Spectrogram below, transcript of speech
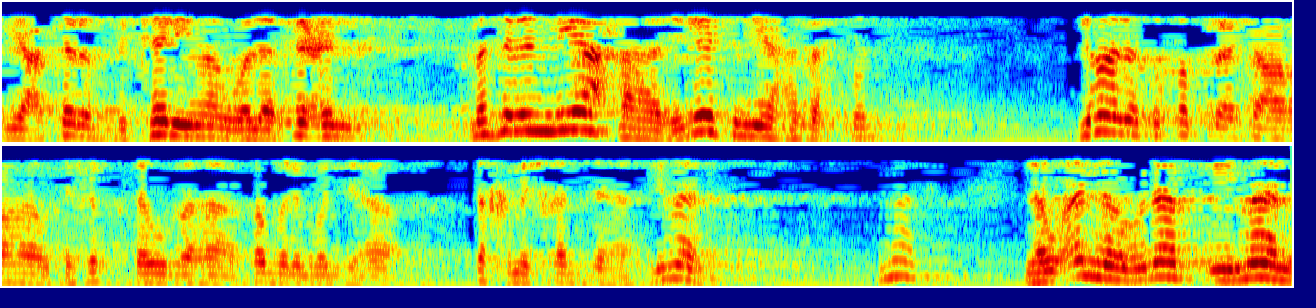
يعترف بكلمة ولا فعل مثل النياحة هذه ليش النياحة تحصل؟ لماذا تقطع شعرها وتشق ثوبها تضرب وجهها تخمش خدها لماذا؟ لماذا؟ لو أن هناك إيمان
